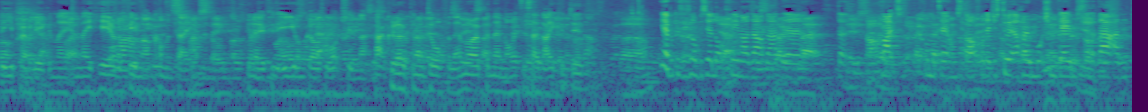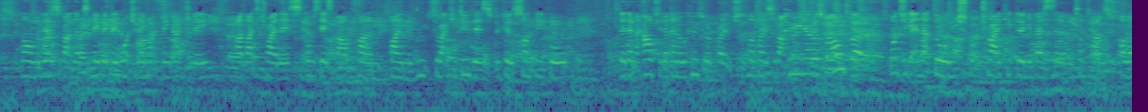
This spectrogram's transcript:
the Premier League and they and they hear a female commentating, you know if a young girls watching that, that could open the door for them or open their mind to say they could do that. As well. Yeah, because there's obviously a lot of females out there that, that like to commentate on stuff, or they just do it at home watching games and stuff like that, and no one really knows about them. So maybe if they watch it, they might think actually, I'd like to try this. Obviously, it's about trying to find the route to actually do this because some people. They don't know how to, they don't know who to approach. So sometimes it's about who you know as well. But once you get in that door, you just got to try and keep doing your best. And sometimes other,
